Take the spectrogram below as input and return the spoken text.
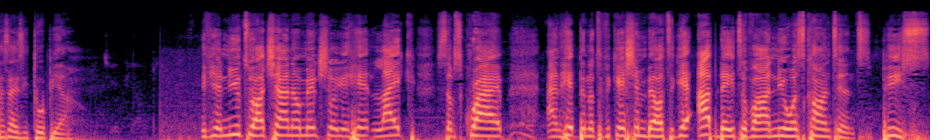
Answer is Ethiopia. If you're new to our channel, make sure you hit like, subscribe, and hit the notification bell to get updates of our newest content. Peace.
